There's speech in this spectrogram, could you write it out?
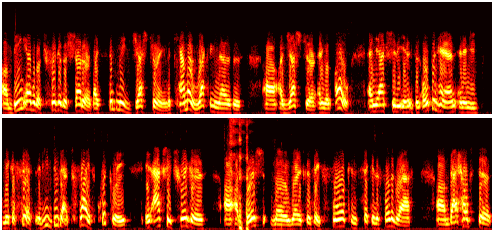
um, being able to trigger the shutter by simply gesturing, the camera recognizes uh, a gesture and goes, oh, and actually it's an open hand, and then you make a fist. If you do that twice quickly, it actually triggers uh, a burst mode where it's going to take four consecutive photographs. Um, that helps to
